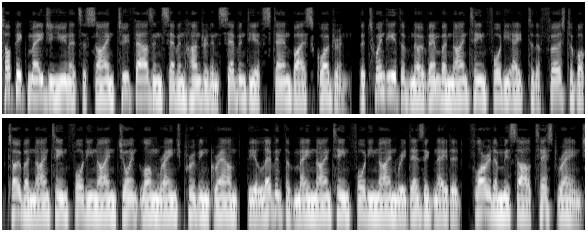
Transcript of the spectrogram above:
Topic major units assigned 2770th Standby Squadron, the 20th of November 1948 to the 1st of October 1949 Joint Long Range Proving Ground, the 11th of May 1949 redesignated Florida Missile Test Range,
